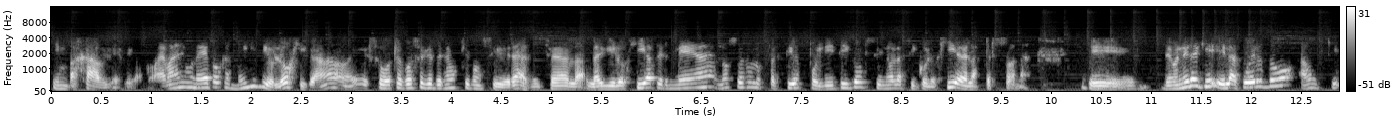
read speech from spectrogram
imbajables, digamos. Además, en una época muy ideológica, eso es otra cosa que tenemos que considerar. O sea, la, ideología permea no solo los partidos políticos, sino la psicología de las personas. Eh, de manera que el acuerdo, aunque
